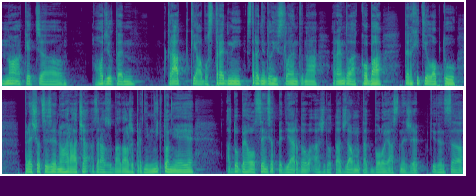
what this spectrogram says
No a keď uh, hodil ten krátky alebo stredný, stredne dlhý slant na Randalla Koba, ten chytil loptu, prešiel cez jednoho hráča a zrazu zbadal, že pred ním nikto nie je a dobehol 75 yardov až do touchdownu, tak bolo jasné, že jeden z uh,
